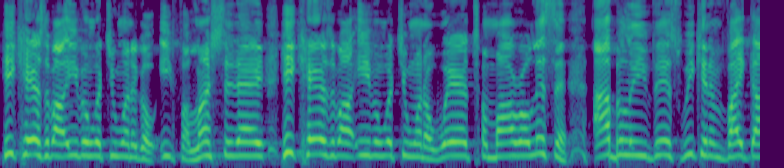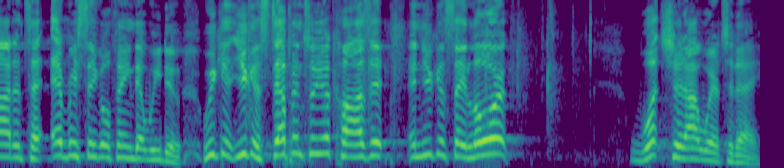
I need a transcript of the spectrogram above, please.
He cares about even what you want to go eat for lunch today. He cares about even what you want to wear tomorrow. Listen, I believe this. We can invite God into every single thing that we do. We can, you can step into your closet and you can say, Lord, what should I wear today?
